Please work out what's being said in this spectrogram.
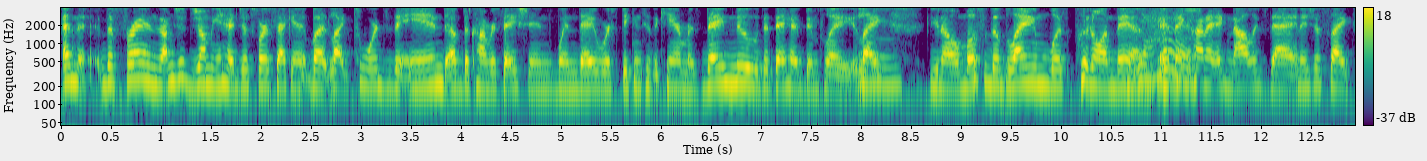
And the, the friends, I'm just jumping ahead just for a second, but like towards the end of the conversation, when they were speaking to the cameras, they knew that they had been played. Mm-hmm. Like, you know, most of the blame was put on them, and they kind of acknowledged that. And it's just like,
